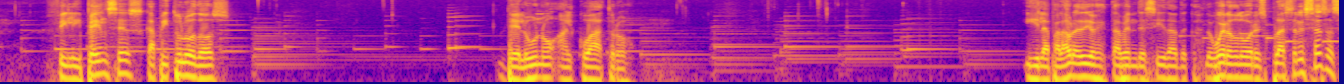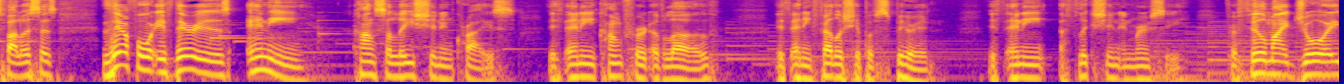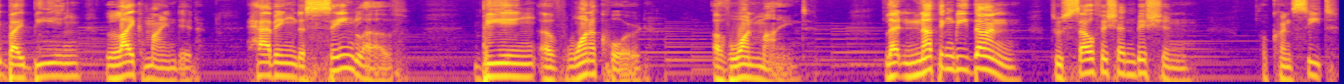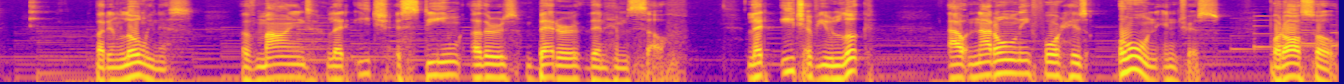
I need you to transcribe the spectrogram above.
Filipenses capítulo 2, del 1 al 4. Y la palabra de Dios está bendecida. The, the word of the Lord is blessed. And it says as follows. It says, Therefore, if there is any consolation in Christ, if any comfort of love, if any fellowship of spirit, if any affliction and mercy, fulfill my joy by being like minded, having the same love, being of one accord, of one mind. Let nothing be done through selfish ambition or conceit, but in lowliness of mind, let each esteem others better than himself. let each of you look out not only for his own interests, but also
